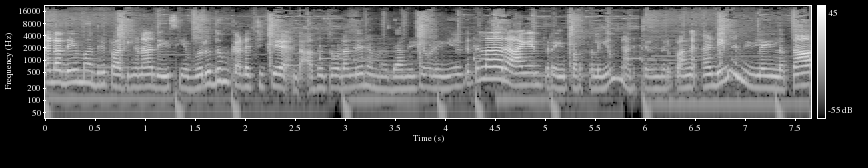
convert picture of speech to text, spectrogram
அண்ட் அதே மாதிரி பார்த்தீங்கன்னா தேசிய விருதும் கிடச்சிச்சு. அண்ட் அதை தொடர்ந்து நம்ம தனுஷோட இயக்கத்தில் ராயன் திரைப்படத்திலையும் நடிச்சிருந்திருப்பாங்க. அண்ட் இந்த நிலையில தான்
